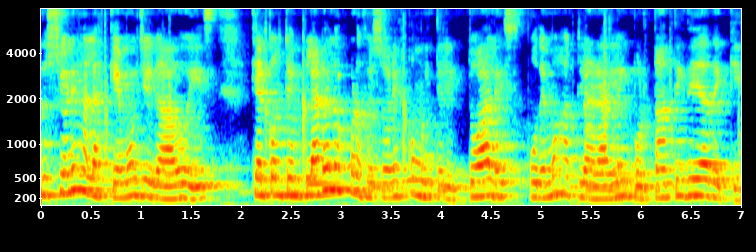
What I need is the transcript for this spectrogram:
conclusiones a las que hemos llegado es que al contemplar a los profesores como intelectuales podemos aclarar la importante idea de que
